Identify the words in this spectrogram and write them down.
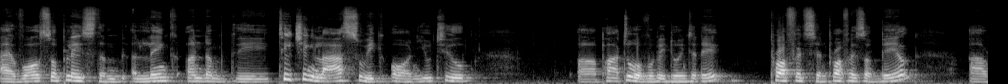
I have also placed a link under the teaching last week on YouTube, uh, part two of what we'll be doing today, Prophets and Prophets of Baal. Uh,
